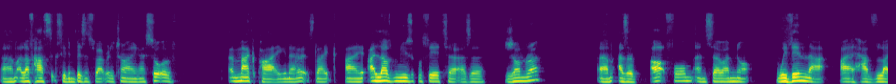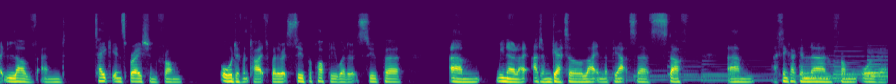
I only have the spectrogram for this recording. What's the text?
Um, I love How to Succeed in Business Without Really Trying. I sort of a magpie, you know. It's like I I love musical theatre as a genre, um, as a art form, and so I'm not within that. I have like love and take inspiration from all different types, whether it's super poppy, whether it's super um you know, like Adam Guettel, Light in the Piazza stuff. Um, I think I can learn from all of it.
